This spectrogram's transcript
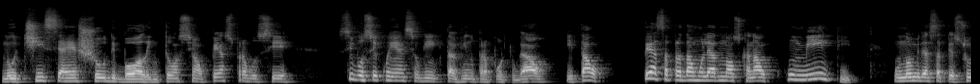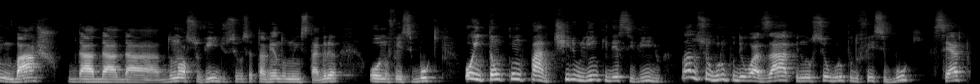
notícia é show de bola, então assim, ó, peço para você, se você conhece alguém que está vindo para Portugal e tal, peça para dar uma olhada no nosso canal, comente o nome dessa pessoa embaixo da, da, da, do nosso vídeo, se você está vendo no Instagram ou no Facebook, ou então compartilhe o link desse vídeo lá no seu grupo de WhatsApp, no seu grupo do Facebook, certo?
